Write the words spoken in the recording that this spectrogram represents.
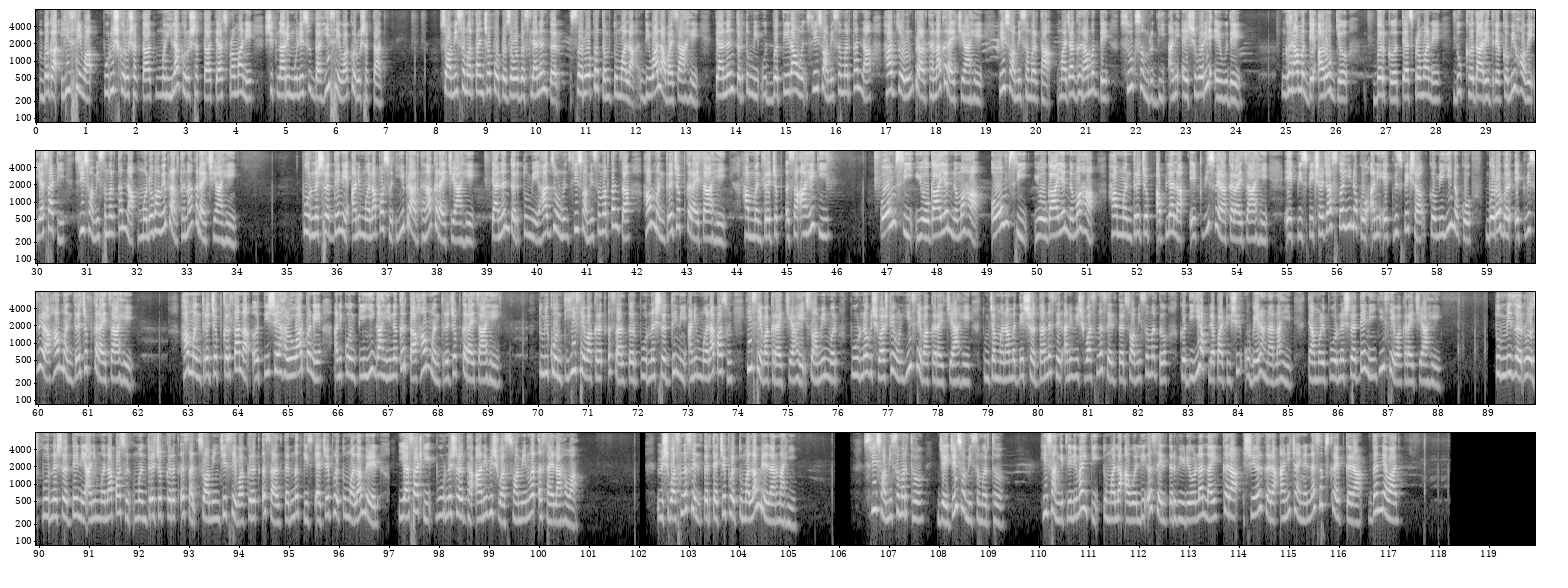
बघा ही सेवा पुरुष करू शकतात महिला करू शकतात त्याचप्रमाणे शिकणारी मुले सुद्धा ही सेवा करू शकतात. स्वामी समर्थांच्या फोटोजवळ बसल्यानंतर सर्वप्रथम तुम्हाला दिवा लावायचा आहे. त्यानंतर तुम्ही उदबत्ती लावून श्री स्वामी समर्थांना हात जोडून प्रार्थना करायची आहे. हे स्वामी समर्था माझ्या घरामध्ये सुख समृद्धी आणि ऐश्वर येऊ दे. घरामध्ये आरोग्य बरकत त्याचप्रमाणे दुःख दारिद्र्य कमी व्हावे यासाठी श्री स्वामी समर्थांना मनोभावे प्रार्थना करायची आहे. पूर्ण श्रद्धेने आणि मनापासून ही प्रार्थना करायची आहे. त्यानंतर तुम्ही हात जोडून श्री स्वामी समर्थांचा हा मंत्र जप करायचा आहे. हा मंत्र जप असा आहे की ओम श्री योगाय नमहा ओम श्री योगाय नमहा. हा मंत्र जप आपल्याला एकवीस वेळा करायचा आहे. एकवीसपेक्षा जास्तही नको आणि एकवीसपेक्षा कमीही नको. बरोबर एकवीस वेळा हा मंत्र जप करायचा आहे. हा मंत्र जप करताना अतिशय हळुवारपणे आणि कोणतीही घाई न करता हा मंत्र जप करायचा आहे. तुम्ही कोणतीही सेवा करत असाल तर पूर्ण श्रद्धेने आणि मनापासून ही सेवा करायची आहे. स्वामींवर पूर्ण विश्वास ठेवून ही सेवा करायची आहे. तुमच्या मनामध्ये श्रद्धा नसेल आणि विश्वास नसेल तर स्वामी समर्थ कधीही आपल्या पाठीशी उभे राहणार नाहीत. त्यामुळे पूर्ण श्रद्धेने ही सेवा करायची आहे. तुम्ही जर रोज पूर्ण श्रद्धेने आणि मनापासून मंत्रजप करत असाल स्वामींची सेवा करत असाल तर नक्कीच याचे फळ तुम्हाला मिळेल. यासाठी पूर्ण श्रद्धा आणि विश्वास स्वामींवर असायला हवा. विश्वास नसेल तर त्याचे फळ तुम्हाला मिळणार नाही. श्री स्वामी समर्थ जय जय स्वामी समर्थ. ही सांगितलेली माहिती तुम्हाला आवडली असेल तर व्हिडिओला लाईक करा शेअर करा आणि चॅनलला सबस्क्राईब करा. धन्यवाद.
